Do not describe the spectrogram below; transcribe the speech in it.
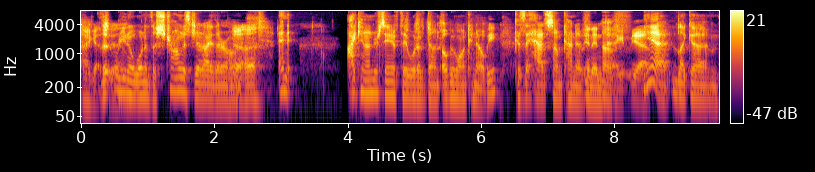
I got The, you know, one of the strongest Jedi there are. Uh-huh. And I can understand if they would have done Obi Wan Kenobi because they had some kind of An of- yeah. yeah, like um,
